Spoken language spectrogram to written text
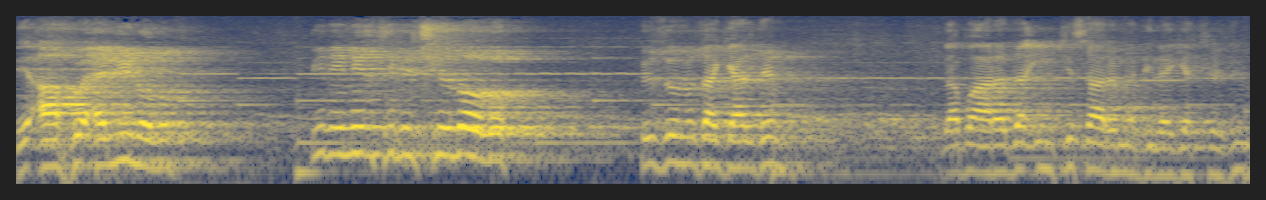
bir ahu elin olup bir iniltili çığlı olup huzurunuza geldim ve bu arada inkisarımı dile getirdim.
